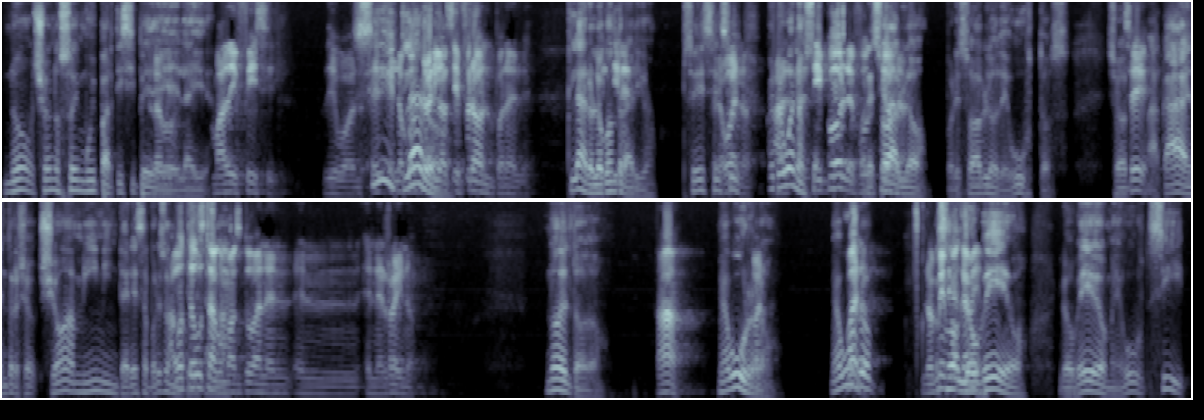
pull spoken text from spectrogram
No, yo no soy muy partícipe pero de la idea. Más difícil. Digo, Sí, es lo claro. contrario a Cifrón, ponele. Claro, lo tiene- contrario. Sí, sí, Pero sí. bueno, Pero al- bueno, al so- tipo le por eso hablo, por eso hablo de gustos. Yo Sí. acá entro, yo, yo a mí me interesa, por eso ¿A vos te gusta cómo actúan en, en- en el reino? No del todo. Ah, Me aburro. Bueno. Me aburro. bueno, lo o mismo sea, que a lo veo, lo veo, me gusta. Sí,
